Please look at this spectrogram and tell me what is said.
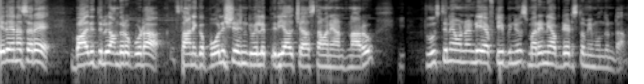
ఏదైనా సరే బాధితులు అందరూ కూడా స్థానిక పోలీస్ స్టేషన్కి వెళ్ళి ఫిర్యాదు చేస్తామని అంటున్నారు. చూస్తూనే ఉండండి ఎఫ్టీపీ న్యూస్. మరిన్ని అప్డేట్స్తో మీ ముందుంటాను.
